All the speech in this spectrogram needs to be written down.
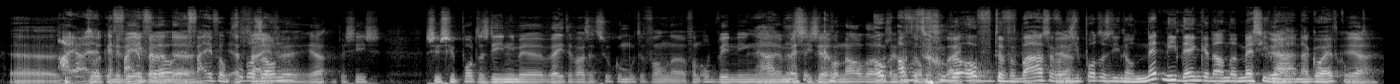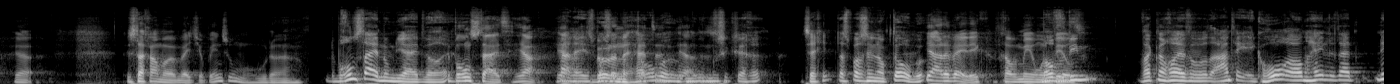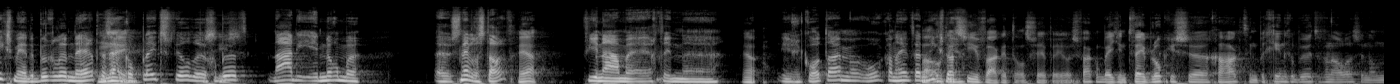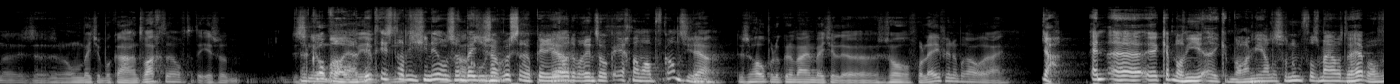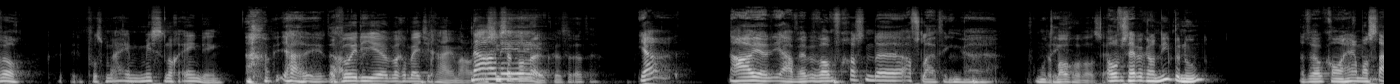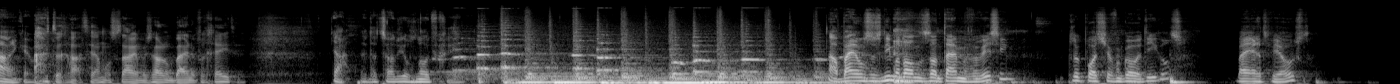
Eh, Ah ja, druk in de F5 weerbellende... F5 op F5, voetbalzone. Ja, precies. Su- Supporters die niet meer weten waar ze het zoeken moeten van, eh, van opwinding. Ja, Eh, Messi en Ronaldo. Ook af en toe wel over te verbazen van Ja. die supporters die nog net niet denken dan dat Messi Ja. naar, naar Go Ahead komt. Ja, ja. Dus daar gaan we een beetje op inzoomen. Hoe de, De bronstijd noemde jij het wel, hè? de bronstijd, ja. Ja, ja. in oktober. Ja, mo- dat is- moest ik zeggen. Wat zeg je? Dat is pas in oktober. Ja, dat weet ik. Het gaat wel meer om het beeld. Wat ik nog wel even wat aantrekken, ik hoor al een hele tijd niks meer. De burgelende herten zijn compleet stil. Er gebeurt na die enorme eh, snelle start. Ja, Vier namen echt in, eh ja. in recordtime hoor ik al de hele tijd Maar ook niks dat meer. zie je vaak in transferperiodes. Vaak een beetje in twee blokjes eh, gehakt. In het begin gebeurt er van alles. En dan is er een beetje op elkaar aan het wachten. Of dat er eerst wat... De Dat klopt wel, ja. weer Dit is traditioneel zo'n beetje zo'n rustige periode Ja. waarin ze ook echt allemaal op vakantie zijn. Ja, dus hopelijk kunnen wij een beetje zorgen voor leven in de brouwerij. Ja, en eh, ik heb nog niet, ik heb nog lang niet alles genoemd volgens mij wat we hebben, of wel? Volgens mij mist er nog één ding. ja, Of wil je die eh, nog een beetje geheim houden? Nou, Misschien is dat wel leuk. Dat, we dat, ja, nou ja, ja, we hebben wel een verrassende afsluiting, eh vermoed dat ik. mogen we wel zeggen. Overigens heb ik nog niet benoemd dat we ook gewoon Herman Staring hebben. Uiteraard, helemaal staan. We zouden hem bijna vergeten. Ja, dat zou hij ons nooit vergeten. Nou, bij ons is niemand anders dan Tijmen van Wissing. clubwatcher van Go Ahead Eagles bij RTV Oost.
